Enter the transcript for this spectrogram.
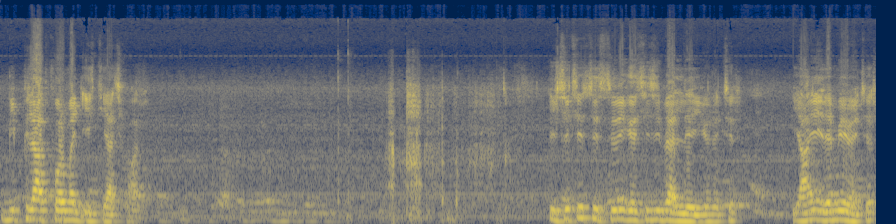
bir platforma ihtiyaç var. İşletim sistemi geçici belleği yönetir. Yani elemi yönetir.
